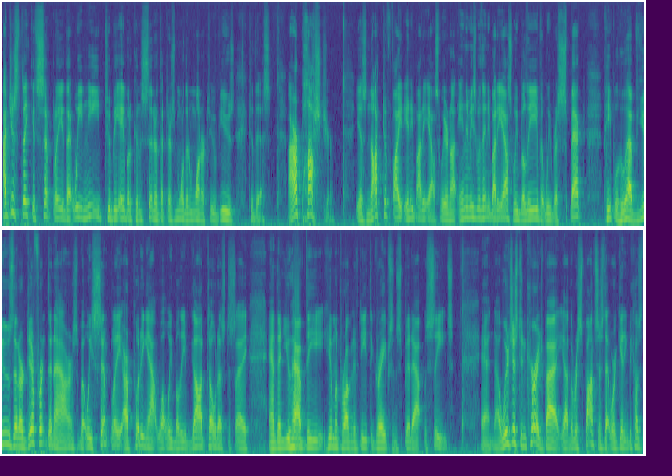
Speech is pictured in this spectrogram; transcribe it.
I just think it's simply that we need to be able to consider that there's more than one or two views to this. Our posture is not to fight anybody else. We are not enemies with anybody else. We believe that we respect people who have views that are different than ours, but we simply are putting out what we believe God told us to say, and then you have the human prerogative to eat the grapes and spit out the seeds. And uh, we're just encouraged by uh, the responses that we're getting because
